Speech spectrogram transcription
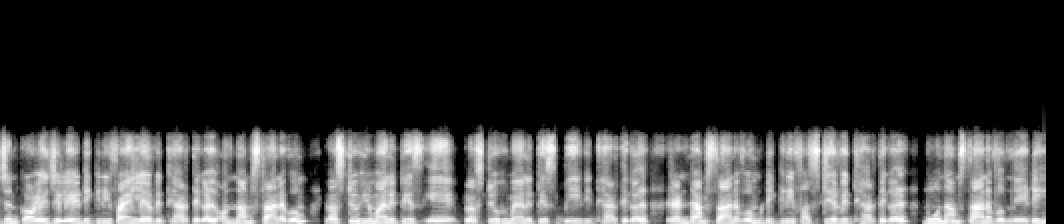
ലെജൻഡ് കോളേജിലെ ഡിഗ്രി ഫൈനൽ ഇയർ വിദ്യാർത്ഥികൾ ഒന്നാം സ്ഥാനവും plus two humanities A plus two humanities B വിദ്യാർത്ഥികൾ രണ്ടാം സ്ഥാനവും ഡിഗ്രി ഫസ്റ്റ് ഇയർ വിദ്യാർത്ഥികൾ മൂന്നാം സ്ഥാനവും നേടി.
